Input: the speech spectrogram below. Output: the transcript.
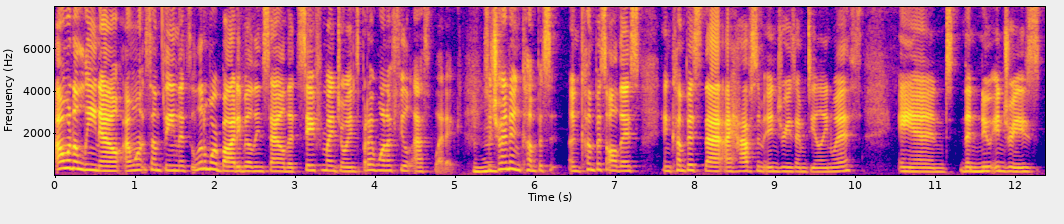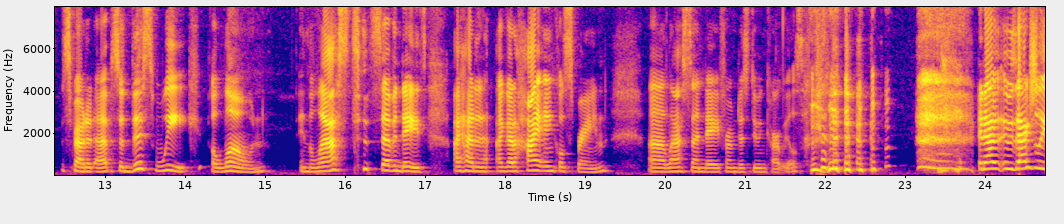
I want to lean out. I want something that's a little more bodybuilding style, that's safe for my joints, but I want to feel athletic. Mm-hmm. So trying to encompass encompass all this, encompass that I have some injuries I'm dealing with, and the new injuries sprouted up. So this week alone, in the last seven days, I had a I got a high ankle sprain uh, last Sunday from just doing cartwheels. and I, it was actually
